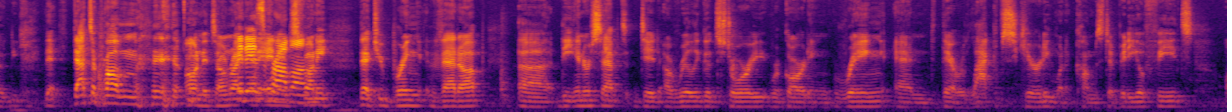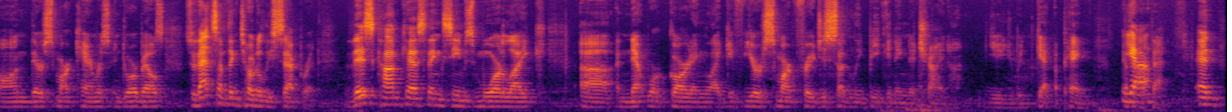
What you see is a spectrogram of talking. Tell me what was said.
uh, that, that's a problem on its own, right? It is and, a and it's problem. funny that you bring that up. Uh, the Intercept did a really good story regarding Ring and their lack of security when it comes to video feeds on their smart cameras and doorbells. So that's something totally separate. This Comcast thing seems more like uh, a network guarding, like if your smart fridge is suddenly beaconing to China, you, you would get a ping about Yeah. that. And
